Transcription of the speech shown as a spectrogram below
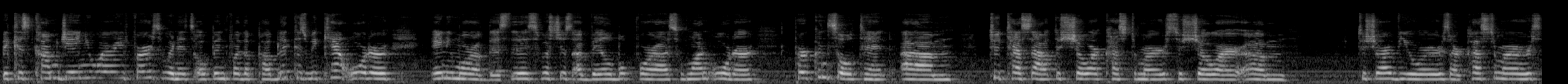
Because come January 1st, when it's open for the public, because we can't order any more of this. This was just available for us, one order per consultant um, to test out, to show our customers, to show our um, to show our viewers, our customers,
